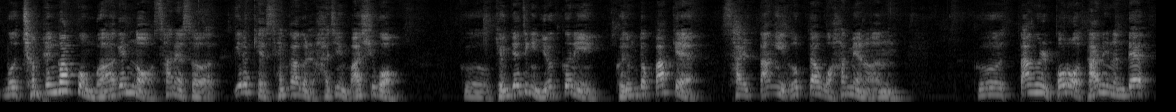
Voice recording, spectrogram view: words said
뭐 천평 갖고 뭐 하겠노 산에서 이렇게 생각을 하지 마시고 그 경제적인 여건이 그 정도밖에 살 땅이 없다고 하면은 그 땅을 보러 다니는데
